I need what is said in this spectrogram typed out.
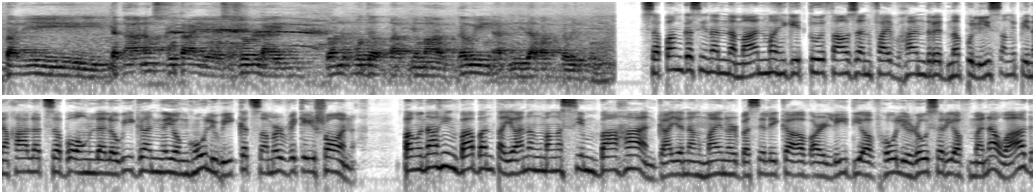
Bali, nag-announce po tayo sa shoreline kung ano po dapat yung mga gawin at hindi dapat gawin po. Sa Pangasinan naman, mahigit 2,500 na pulis ang ipinakalat sa buong lalawigan ngayong Holy Week at summer vacation. Pangunahing babantayan ang mga simbahan gaya ng Minor Basilica of Our Lady of Holy Rosary of Manawag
